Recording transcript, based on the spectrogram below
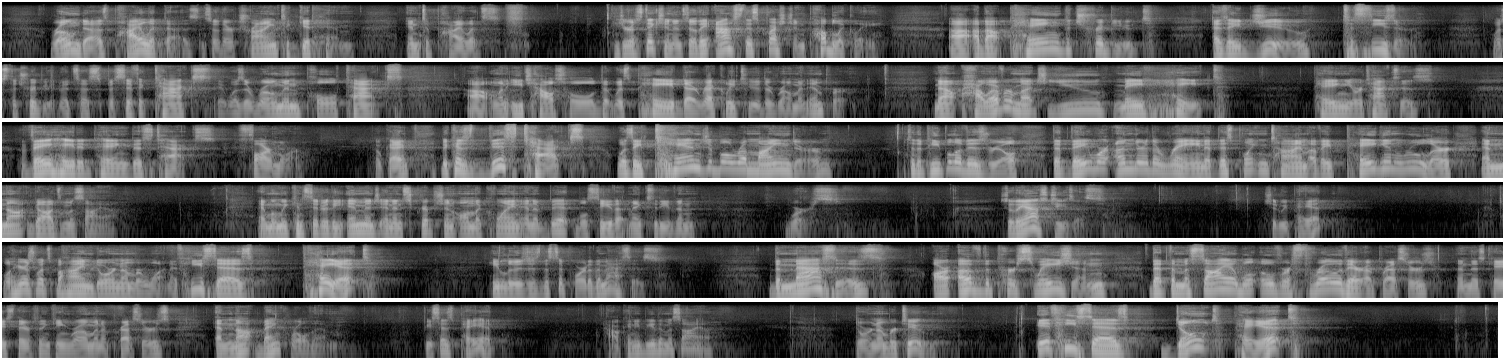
Rome does, Pilate does, and so they're trying to get him into Pilate's jurisdiction. And so they ask this question publicly uh, about paying the tribute as a Jew to Caesar. What's the tribute? It's a specific tax, it was a Roman poll tax uh, on each household that was paid directly to the Roman emperor. Now, however much you may hate paying your taxes, they hated paying this tax far more. Okay? Because this tax was a tangible reminder to the people of Israel that they were under the reign at this point in time of a pagan ruler and not God's Messiah. And when we consider the image and inscription on the coin in a bit, we'll see that makes it even worse. So they asked Jesus, Should we pay it? Well, here's what's behind door number one. If he says, pay it, he loses the support of the masses. The masses are of the persuasion that the Messiah will overthrow their oppressors, in this case, they're thinking Roman oppressors, and not bankroll them. If he says, pay it, how can he be the Messiah? Door number two. If he says, don't pay it,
